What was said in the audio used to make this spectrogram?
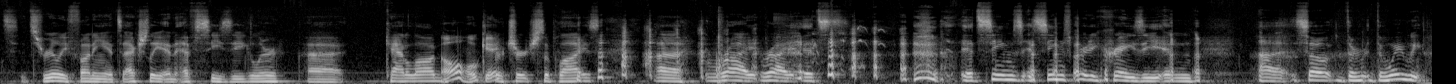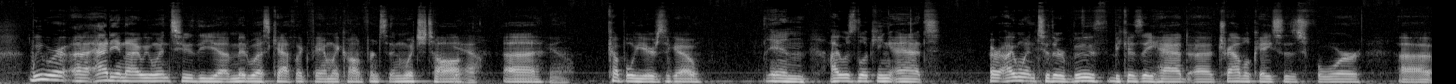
it's, it's really funny. It's actually an FC Ziegler uh, catalog Oh, okay. for church supplies. uh, right, right. It's it seems it seems pretty crazy, and uh, so the the way we we were uh, Addie and I we went to the uh, Midwest Catholic Family Conference in Wichita Yeah. uh, Yeah. a couple years ago, and I was looking at, or I went to their booth because they had uh, travel cases for uh,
